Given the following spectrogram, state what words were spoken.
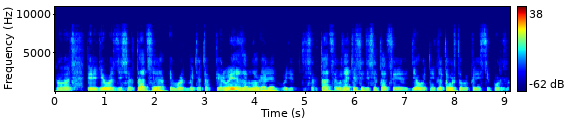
Вот. Впереди у вас диссертация, и может быть это впервые за много лет будет диссертация. Вы знаете, что диссертации делают не для того, чтобы принести пользу.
